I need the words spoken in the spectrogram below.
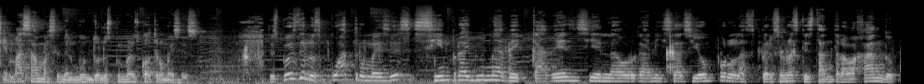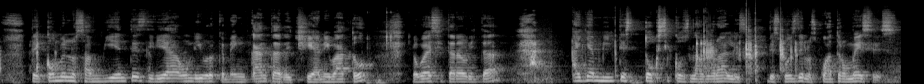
que más amas en el mundo los primeros cuatro meses. Después de los cuatro meses, siempre hay una decadencia en la organización por las personas que están trabajando. Te comen los ambientes, diría un libro que me encanta de Chiani Bato, lo voy a citar ahorita. Hay ambientes tóxicos laborales después de los cuatro meses.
